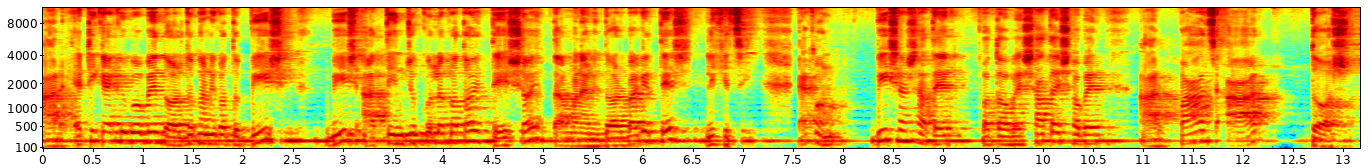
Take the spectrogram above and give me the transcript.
আর ঠিক একইভাবে দশ দোকানে কত? বিশ। বিশ আর তিন যোগ করলে কত হয়? তেইশ হয়। তার মানে আমি দশ ভাগের তেইশ লিখেছি। এখন বিশ আর সাথে কত হবে? সাতাইশ হবে। আর পাঁচ আর দশ।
